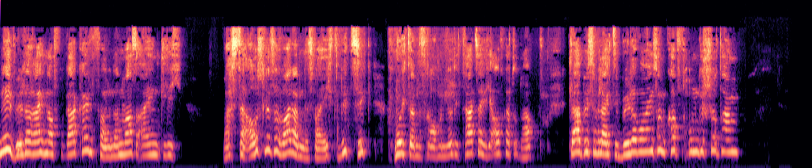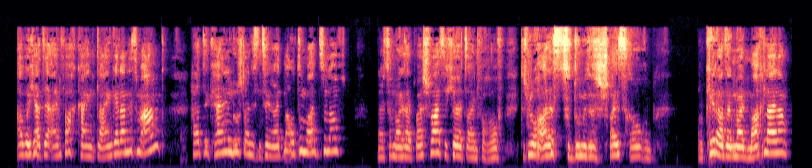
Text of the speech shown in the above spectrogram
Nee, Bilder reichen auf gar keinen Fall. Und dann war es eigentlich, was der Auslöser war dann, das war echt witzig, wo ich dann das Rauchen wirklich tatsächlich aufgehört habe. Klar, ein bisschen vielleicht die Bilder, wo wir so im Kopf rumgeschürt haben. Aber ich hatte einfach kein Kleingeld an diesem Abend, hatte keine Lust, an diesen Zigarettenautomaten zu laufen. Und dann hat er mal gesagt, weißt du was, ich höre jetzt einfach auf. Das ist mir doch alles zu dumm diesem Scheißrauchen. Okay, da hat er gemeint, mach Leila.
